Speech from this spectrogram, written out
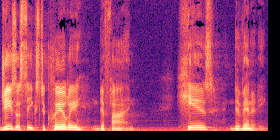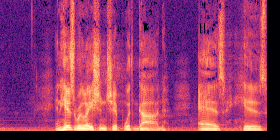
Jesus seeks to clearly define his divinity and his relationship with God as his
